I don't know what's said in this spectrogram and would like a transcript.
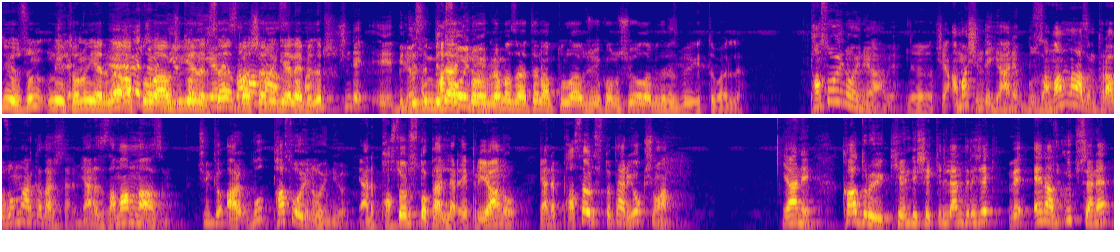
diyorsun Newton'un yerine Evet, Abdullah evet, Avcı Newton'un yerine gelirse zaman başarı lazım gelebilir. ama. Şimdi e, biliyorsun Bizim bir pas dahaki oyunu oynuyor. programa zaten Abdullah Avcı'yı konuşuyor olabiliriz büyük ihtimalle. Pas oyunu oynuyor abi. Evet. Şey, ama şimdi yani bu zaman lazım Trabzonlu arkadaşlarım. Yani zaman lazım. Çünkü ar- bu pas oyunu oynuyor. Yani pasör stoperler, Epriano. Yani pasör stoper yok şu an. Yani kadroyu kendi şekillendirecek ve en az 3 sene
